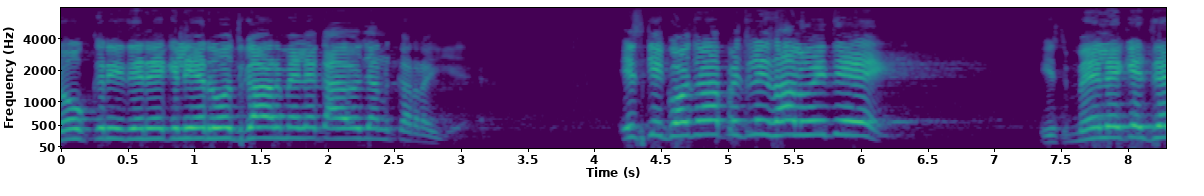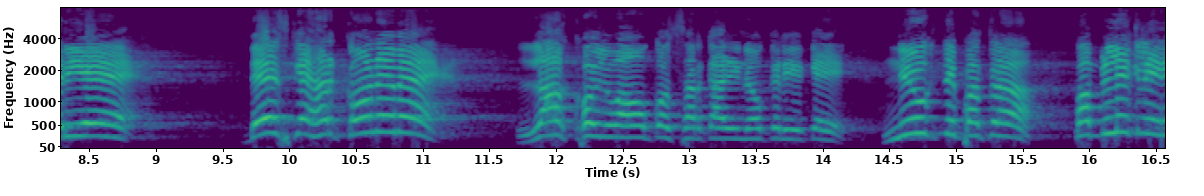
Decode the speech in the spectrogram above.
नौकरी देने के लिए रोजगार मेले का आयोजन कर रही है इसकी घोषणा पिछले साल हुई थी इस मेले के जरिए देश के हर कोने में लाखों युवाओं को सरकारी नौकरी के नियुक्ति पत्र पब्लिकली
